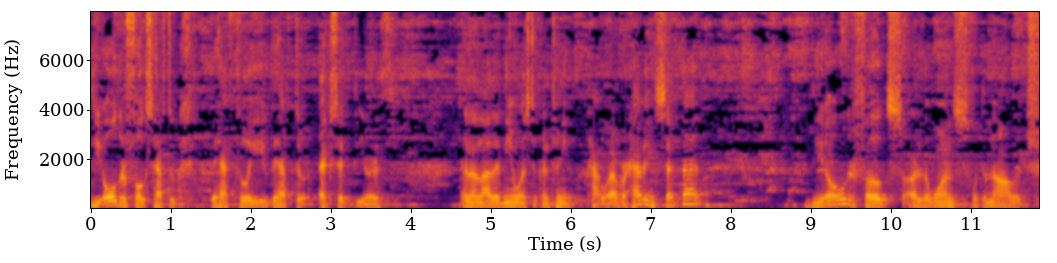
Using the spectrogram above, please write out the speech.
the older folks have to they have to leave. They have to exit the earth and allow the new ones to continue. However, having said that, the older folks are the ones with the knowledge.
